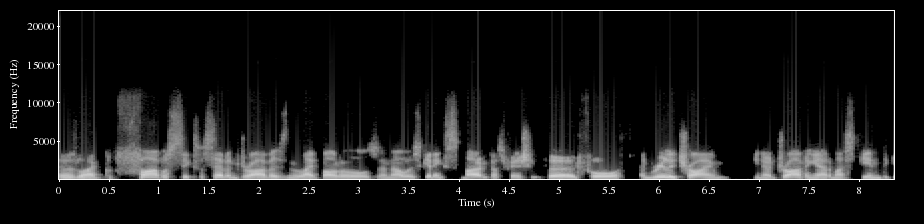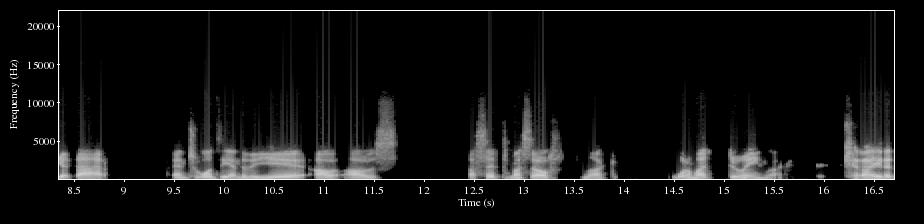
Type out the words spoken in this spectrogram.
there was like five or six or seven drivers in the late models, and I was getting smoked. I was finishing third, fourth, and really trying, you know, driving out of my skin to get that. And towards the end of the year, I, I was, I said to myself, like, what am I doing? Like, can I even,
